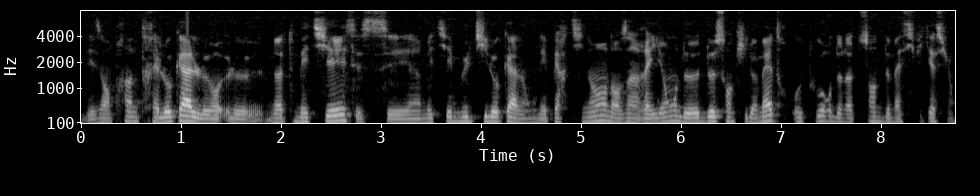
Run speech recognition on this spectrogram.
des empreintes très locales. Le, notre métier, c'est un métier multilocal. On est pertinent dans un rayon de 200 km autour de notre centre de massification.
